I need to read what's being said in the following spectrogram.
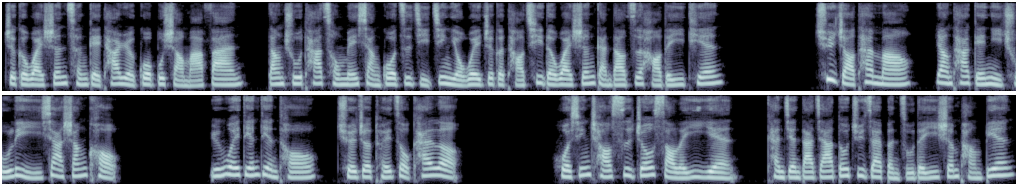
这个外甥曾给他惹过不少麻烦。”当初他从没想过自己竟有为这个淘气的外甥感到自豪的一天。去找炭毛，让他给你处理一下伤口。云尾点点头，瘸着腿走开了。火星朝四周扫了一眼，看见大家都聚在本族的医生旁边。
